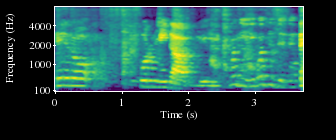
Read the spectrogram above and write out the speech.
Davvero formidabili. Quanti, quanti siete?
